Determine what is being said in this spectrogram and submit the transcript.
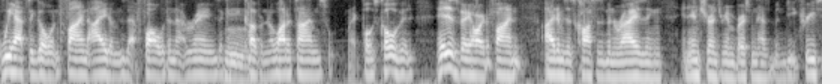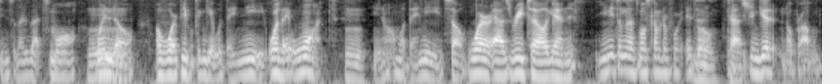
we have to go and find items that fall within that range that can Hmm. be covered. And a lot of times, like post COVID, it is very hard to find items as cost has been rising and insurance reimbursement has been decreasing. So there's that small Hmm. window of where people can get what they need or they want, Hmm. you know, and what they need. So whereas retail, again, if you need something that's most comfortable for you, it's Boom, a cash. You can get it, no problem.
